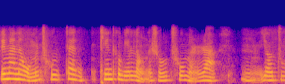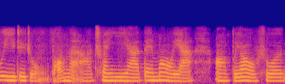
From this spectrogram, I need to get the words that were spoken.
另外呢，我们出在天特别冷的时候出门啊，嗯，要注意这种保暖啊，穿衣呀，戴帽呀，啊，不要说。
